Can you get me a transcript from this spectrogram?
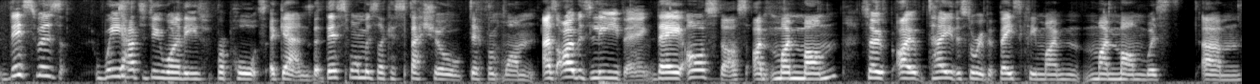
this was we had to do one of these reports again but this one was like a special different one as i was leaving they asked us I, my mum so i'll tell you the story but basically my my mum was um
